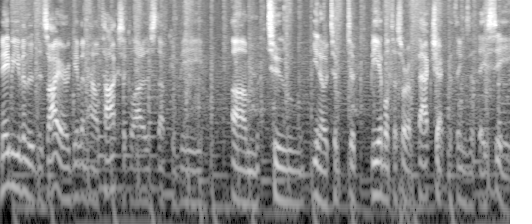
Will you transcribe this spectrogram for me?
maybe even the desire, given how toxic a lot of this stuff could be, um, to you know to, to be able to sort of fact check the things that they see.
